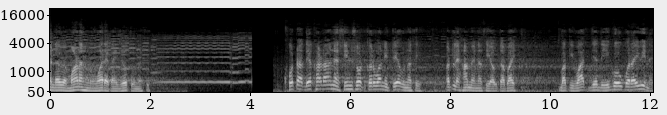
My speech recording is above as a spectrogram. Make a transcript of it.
અને હવે માણસનું મારે કાંઈ જોતું નથી. ખોટા દેખાડા અને સીનશોટ કરવાની ટેવ નથી. એટલે સામે નથી આવતા ભાઈ. બાકી વાત જે ઈગો ઉપર આવી ને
